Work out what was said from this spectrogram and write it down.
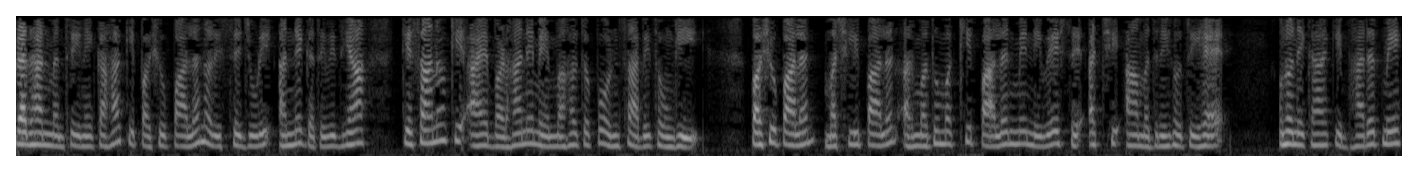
प्रधानमंत्री ने कहा कि पशुपालन और इससे जुड़ी अन्य गतिविधियाँ किसानों की आय बढ़ाने में महत्वपूर्ण साबित होंगी। पशुपालन, मछली पालन और मधुमक्खी पालन में निवेश से अच्छी आमदनी होती है। उन्होंने कहा कि भारत में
